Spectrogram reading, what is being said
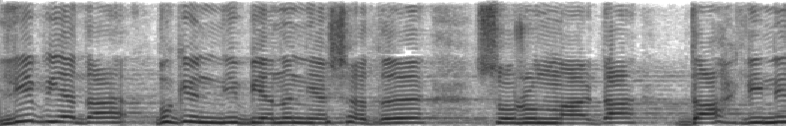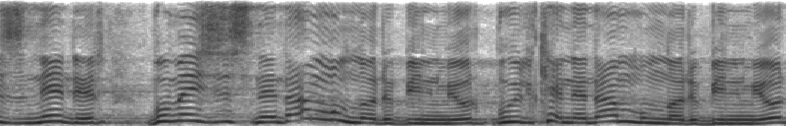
Libya'da bugün Libya'nın yaşadığı sorunlarda dahliniz nedir? Bu meclis neden bunları bilmiyor? Bu ülke neden bunları bilmiyor?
